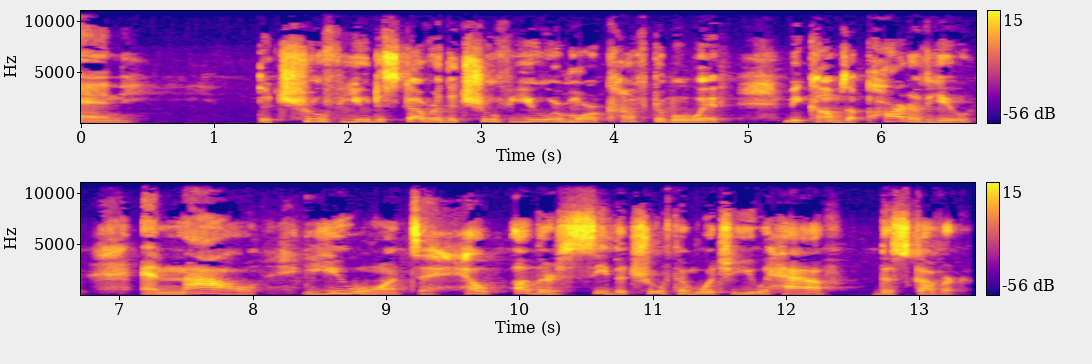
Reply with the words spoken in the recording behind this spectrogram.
And the truth you discover, the truth you are more comfortable with, becomes a part of you. And now you want to help others see the truth in which you have discovered.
